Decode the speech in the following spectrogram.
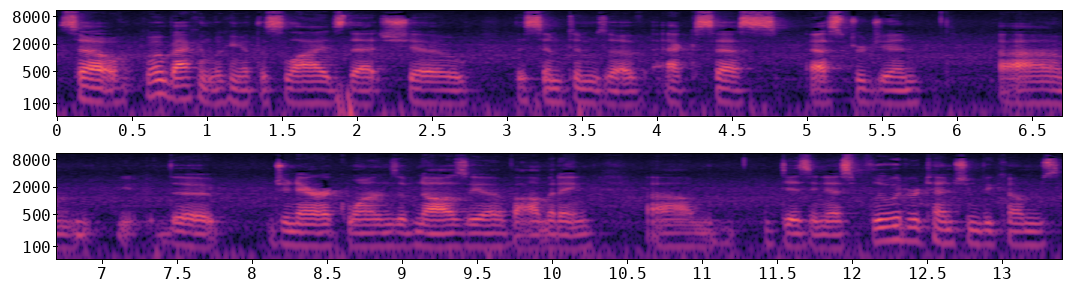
So, going back and looking at the slides that show the symptoms of excess estrogen, um, the generic ones of nausea, vomiting, um, dizziness, fluid retention becomes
